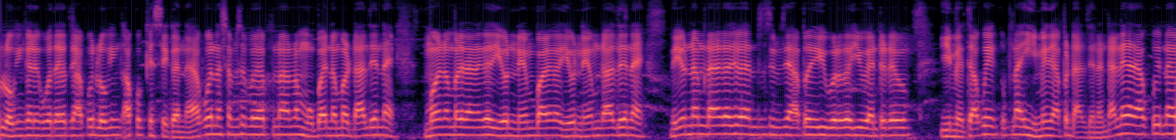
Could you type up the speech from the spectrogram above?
लॉगिन करने को बताएगा तो आपको लॉगिन आपको कैसे करना है? आपको ना सबसे पहले अपना ना मोबाइल नंबर डाल देना है। मोबाइल नंबर डालने का योर नेम बढ़ेगा योर नेम डाल देना है। योर नेम डालने का है यहाँ पर यू बोलेगा यू एंटर ई मेल तो आपको एक अपना ई मेल यहाँ पर डाल देना डालने का आपको ना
